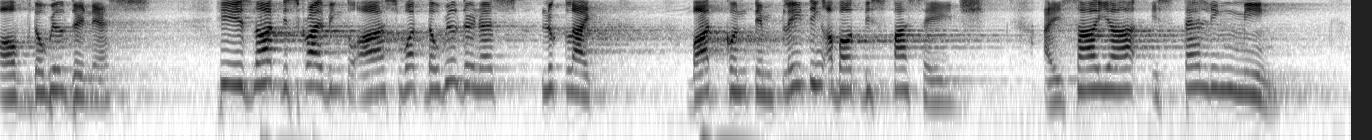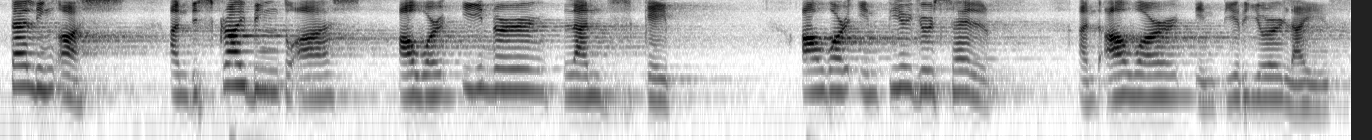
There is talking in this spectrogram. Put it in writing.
of the wilderness. He is not describing to us what the wilderness looked like, but contemplating about this passage, Isaiah is telling me, telling us, and describing to us our inner landscape, our interior self, and our interior life.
